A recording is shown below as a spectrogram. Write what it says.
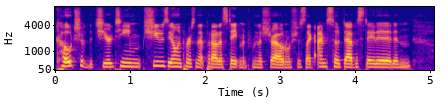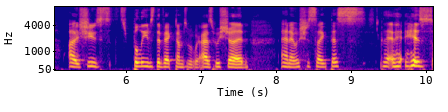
coach of the cheer team she was the only person that put out a statement from the show and was just like i'm so devastated and uh, she believes the victims as we should. And it was just like this his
